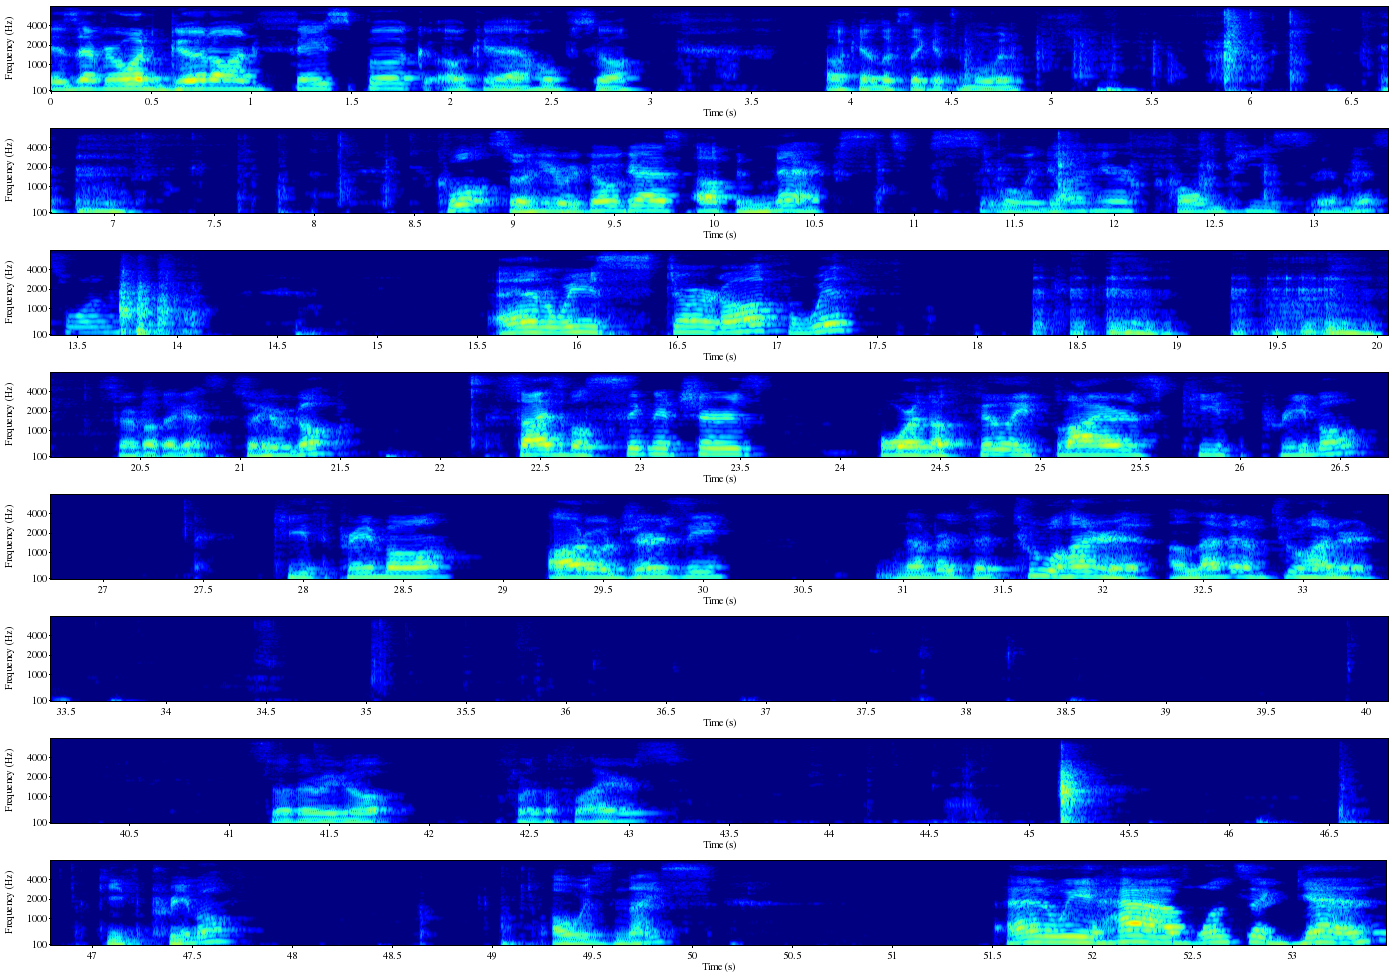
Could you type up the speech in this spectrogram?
Is everyone good on Facebook? Okay, I hope so. Okay, looks like it's moving. cool, so here we go, guys. Up next, see what we got here. Foam piece in this one. And we start off with... Sorry about that, guys. So here we go. Sizable signatures for the Philly Flyers, Keith Primeau. Keith Primeau, auto jersey, number to 200, 11 of 200. So there we go for the Flyers. Keith Primeau, always nice. And we have, once again,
